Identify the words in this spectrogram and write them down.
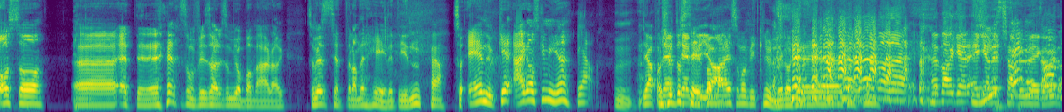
Og så, eh, etter, etter sommerferie, så har vi liksom jobba hver dag. Så vi har sett hverandre hele tiden. Ja. Så en uke er ganske mye. Ja. Ja, for Og slutt å se på meg som om vi knuller. Og ikke, Jeg bare- jeg er litt sjalu, jeg òg,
